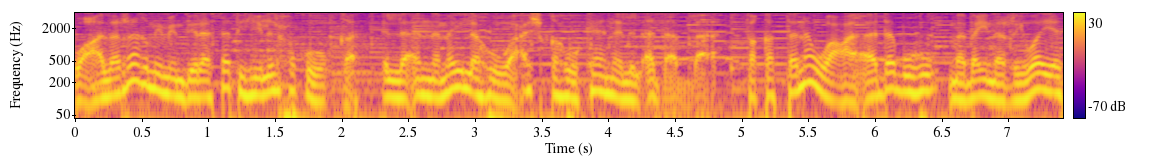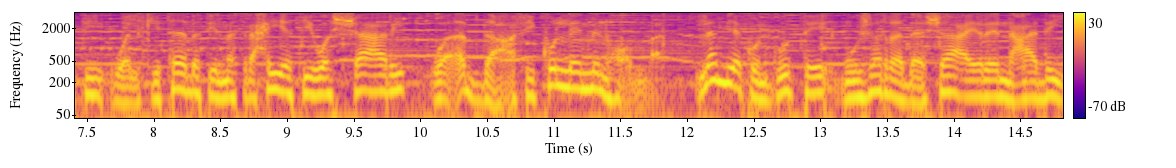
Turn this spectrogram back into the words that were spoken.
وعلى الرغم من دراسته للحقوق إلا أن ميله وعشقه كان للأدب. فقد تنوع أدبه ما بين الرواية والكتابة المسرحية والشعر وأبدع في كل منهم. لم يكن جوتي مجرد شاعر عادي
